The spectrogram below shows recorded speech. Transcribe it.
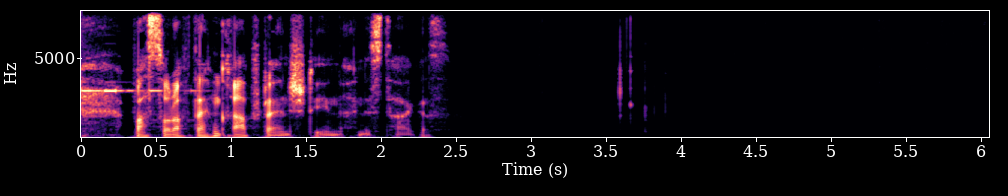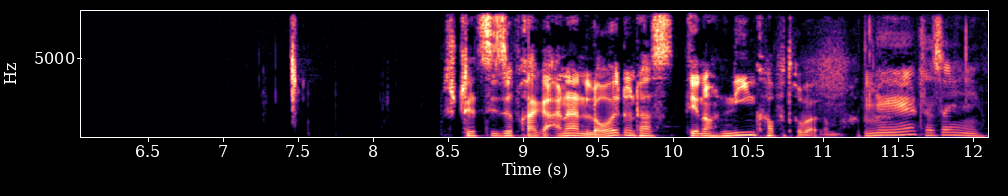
Was soll auf deinem Grabstein stehen eines Tages? Stellst diese Frage anderen Leuten und hast dir noch nie einen Kopf drüber gemacht. Nee, tatsächlich nicht.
